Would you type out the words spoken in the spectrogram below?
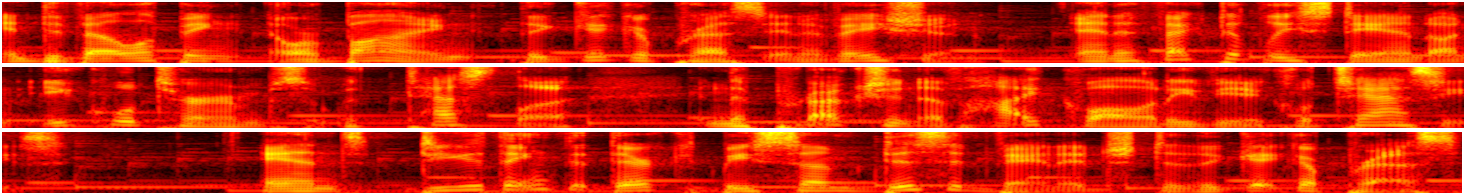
in developing or buying the GigaPress innovation and effectively stand on equal terms with Tesla in the production of high-quality vehicle chassis? And do you think that there could be some disadvantage to the GigaPress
